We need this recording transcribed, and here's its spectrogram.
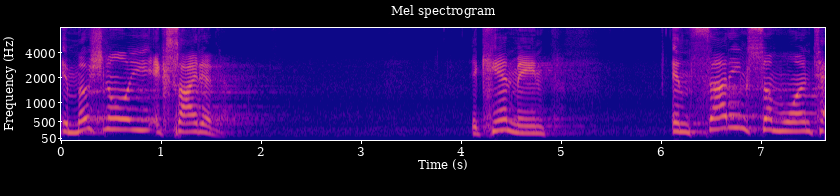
emotionally excited. It can mean inciting someone to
